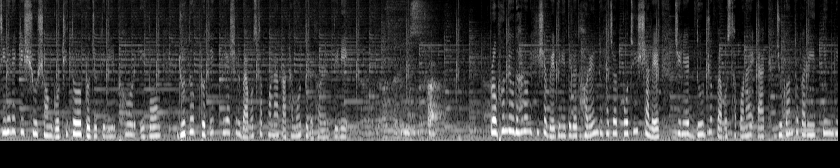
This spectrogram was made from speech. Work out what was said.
চীনের একটি সুসংগঠিত প্রযুক্তি নির্ভর এবং দ্রুত প্রতিক্রিয়াশীল ব্যবস্থাপনা কাঠামো তুলে ধরেন তিনি। প্রবন্ধে উদাহরণ হিসেবে তিনি তুলে ধরেন দুই হাজার পঁচিশ সালের চীনের দুর্যোগ ব্যবস্থাপনায় এক যুগান্তকারী তিনটি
